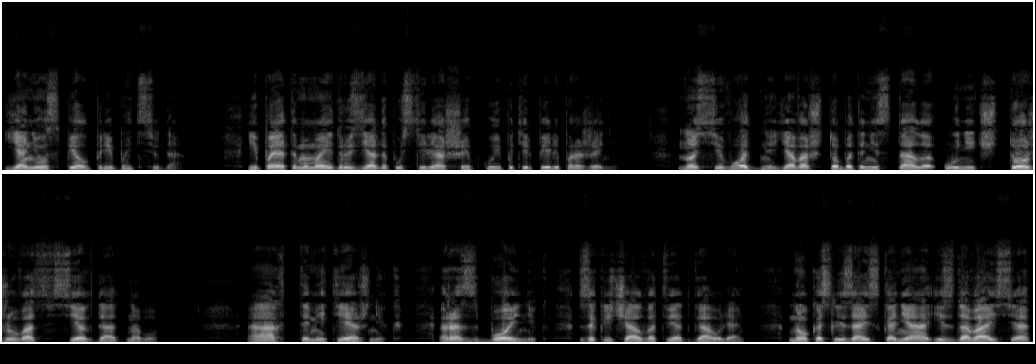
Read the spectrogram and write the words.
я не успел прибыть сюда, и поэтому мои друзья допустили ошибку и потерпели поражение. Но сегодня я во что бы то ни стало уничтожу вас всех до одного. — Ах ты, мятежник, разбойник! — закричал в ответ Гаулянь. — Ну-ка, слезай с коня и сдавайся.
